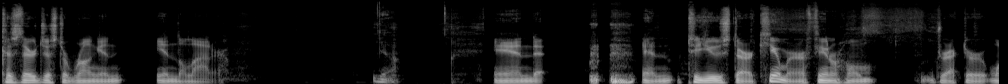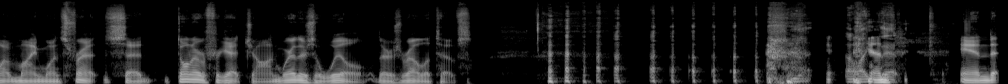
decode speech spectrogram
because they're just a rung in in the ladder. Yeah. And and to use dark humor, a funeral home director, one of mine once friend said, "Don't ever forget, John. Where there's a will, there's relatives." I like and, that. And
